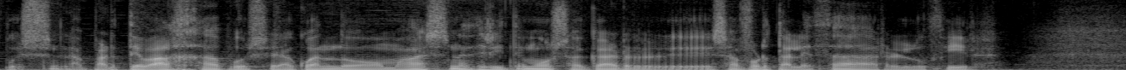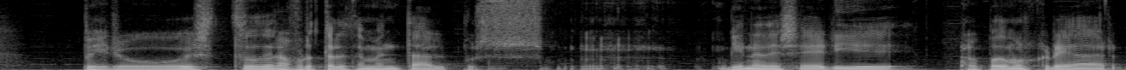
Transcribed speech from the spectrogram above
pues en la parte baja pues será cuando más necesitemos sacar esa fortaleza a relucir. Pero esto de la fortaleza mental pues viene de serie, lo podemos crear.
